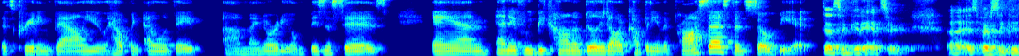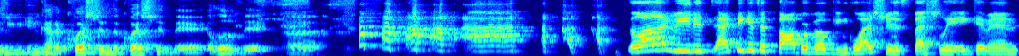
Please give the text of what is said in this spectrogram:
that's creating value, helping elevate um, minority owned businesses. And, and if we become a billion dollar company in the process, then so be it. That's a good answer, uh, especially because you, you kind of question the question there a little bit. Uh, well, I mean, it's, I think it's a thought provoking question, especially given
